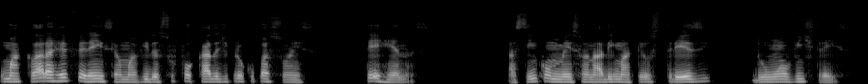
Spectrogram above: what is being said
uma clara referência a uma vida sufocada de preocupações terrenas, assim como mencionado em Mateus 13, do 1 ao 23.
